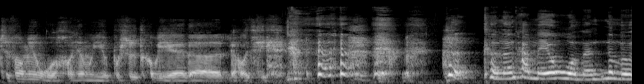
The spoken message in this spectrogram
这方面，我好像也不是特别的了解。可可能它没有我们那么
